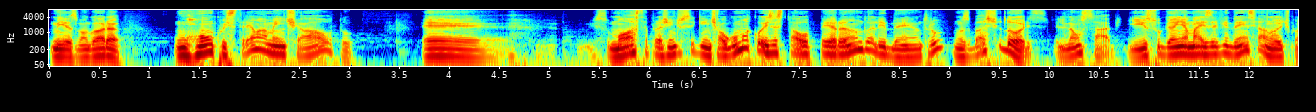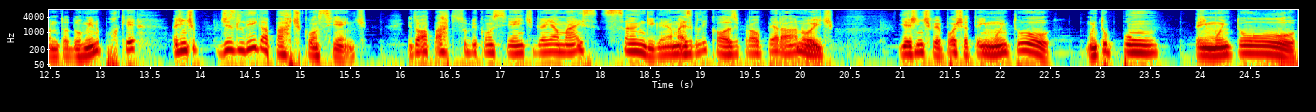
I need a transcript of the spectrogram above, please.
mesmo. Agora, um ronco extremamente alto, é, isso mostra para a gente o seguinte: alguma coisa está operando ali dentro, nos bastidores. Ele não sabe. E isso ganha mais evidência à noite, quando está dormindo, porque a gente desliga a parte consciente. Então a parte subconsciente ganha mais sangue, ganha mais glicose para operar à noite. E a gente vê, poxa, tem muito, muito pum, tem muito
